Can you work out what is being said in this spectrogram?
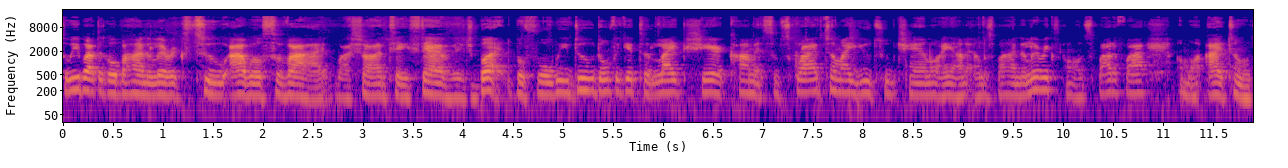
So we about to go behind the lyrics to I Will Survive by Chantay Savage. But before we do, don't forget to like, share, comment, subscribe to my YouTube channel, Ayana Ellis Behind the Lyrics. I'm on Spotify, I'm on iTunes.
